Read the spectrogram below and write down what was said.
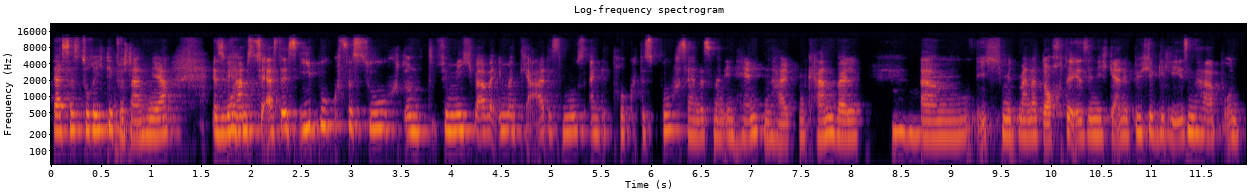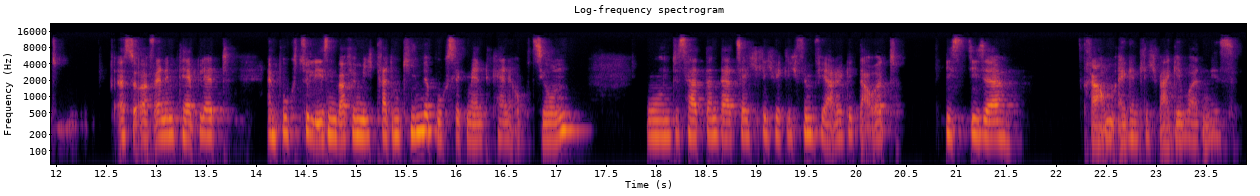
Das hast du richtig verstanden, ja. Also wir haben es zuerst als E-Book versucht und für mich war aber immer klar, das muss ein gedrucktes Buch sein, das man in Händen halten kann, weil mhm. ähm, ich mit meiner Tochter irrsinnig gerne Bücher gelesen habe und also auf einem Tablet ein Buch zu lesen, war für mich gerade im Kinderbuchsegment keine Option. Und es hat dann tatsächlich wirklich fünf Jahre gedauert, bis dieser Traum eigentlich wahr geworden ist.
